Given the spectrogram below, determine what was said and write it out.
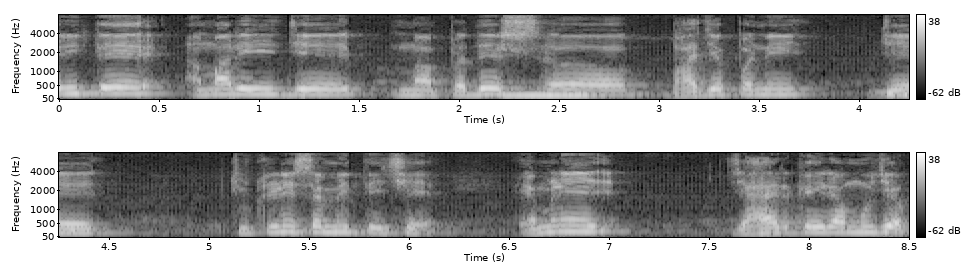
રીતે અમારી જે પ્રદેશ ભાજપની જે ચૂંટણી સમિતિ છે, એમણે જાહેર કર્યા મુજબ,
